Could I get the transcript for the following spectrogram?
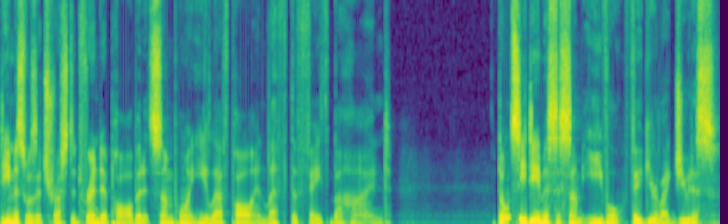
Demas was a trusted friend at Paul, but at some point he left Paul and left the faith behind. Don't see Demas as some evil figure like Judas.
